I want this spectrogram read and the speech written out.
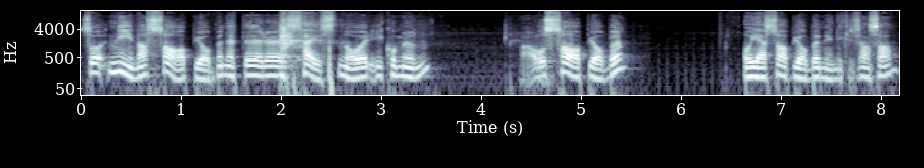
Så Nina sa opp jobben etter 16 år i kommunen. Og sa opp jobben. Og jeg sa opp jobben min i Kristiansand.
